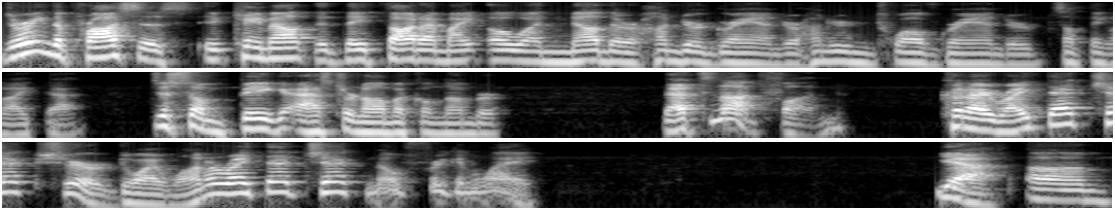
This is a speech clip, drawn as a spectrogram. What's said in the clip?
during the process it came out that they thought i might owe another 100 grand or 112 grand or something like that. Just some big astronomical number. That's not fun. Could i write that check? Sure. Do i want to write that check? No freaking way. Yeah um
